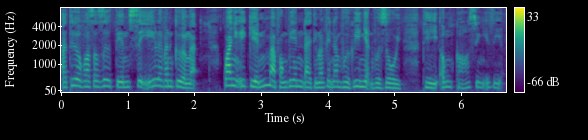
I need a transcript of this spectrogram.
À, thưa Phó Giáo sư Tiến sĩ Lê Văn Cường ạ, qua những ý kiến mà phóng viên Đài Tiếng Nói Việt Nam vừa ghi nhận vừa rồi, thì ông có suy nghĩ gì ạ?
